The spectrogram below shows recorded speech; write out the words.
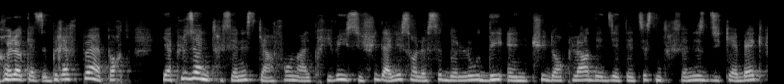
relocaliser. Bref, peu importe. Il y a plusieurs nutritionnistes qui en font dans le privé. Il suffit d'aller sur le site de l'ODNQ, donc l'Ordre des diététistes nutritionnistes du Québec,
